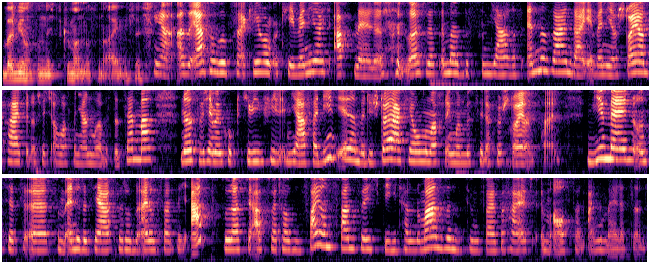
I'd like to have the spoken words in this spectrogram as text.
weil wir uns um nichts kümmern müssen eigentlich. Ja, also erstmal so zur Erklärung, okay, wenn ihr euch abmeldet, dann sollte das immer bis zum Jahresende sein, da ihr, wenn ihr Steuern zahlt, wird natürlich auch noch von Januar bis Dezember. Ne, es wird immer geguckt, okay, wie viel im Jahr verdient ihr, dann wird die Steuererklärung gemacht und irgendwann müsst ihr dafür Steuern zahlen. Wir melden uns jetzt äh, zum Ende des Jahres 2021 ab, sodass wir ab 2022 digitale Nomaden sind, beziehungsweise halt im Ausland angemeldet sind.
